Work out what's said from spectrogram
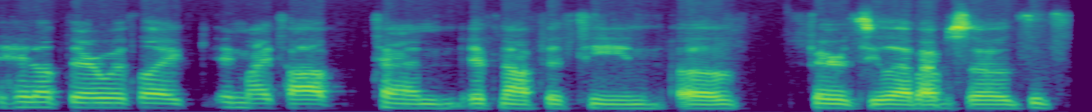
hit up there with like in my top 10, if not 15 of favorite Sealab episodes. It's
